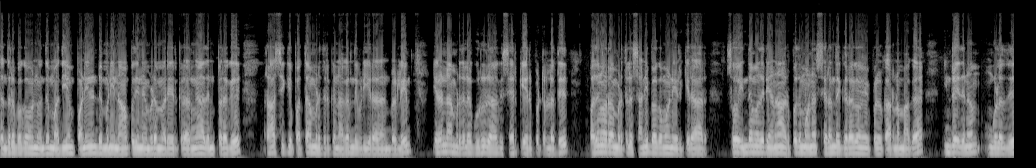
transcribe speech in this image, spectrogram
சந்திர பகவான் வந்து மதியம் பன்னிரெண்டு மணி நாற்பது நிமிடம் வரை இருக்கிறாருங்க. அதன் பிறகு ராசிக்கு பத்தாம் இடத்திற்கு நகர்ந்து விடுகிறார் நண்பர்களே. இரண்டாம் இடத்துல குரு ராகு சேர்க்கை ஏற்பட்டுள்ளது. பதினோராம் இடத்துல சனி பகவான் இருக்கிறார். ஸோ இந்த மாதிரியான அற்புதமான சிறந்த கிரக அமைப்புகள் காரணமாக இன்றைய தினம் உங்களது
